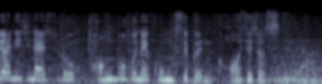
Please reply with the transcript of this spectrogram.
시간이 지날수록 정부군의 공습은 거세졌습니다.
